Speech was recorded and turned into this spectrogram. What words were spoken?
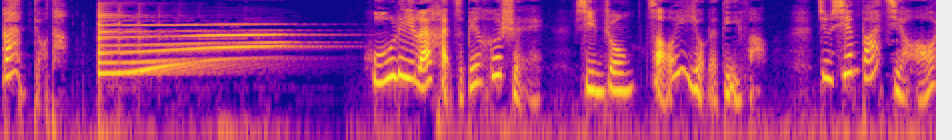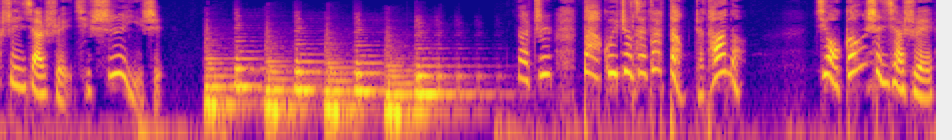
干掉他。狐狸来海子边喝水，心中早已有了地方，就先把脚伸下水去试一试。哪知大龟正在那儿等着他呢。脚刚伸下水，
